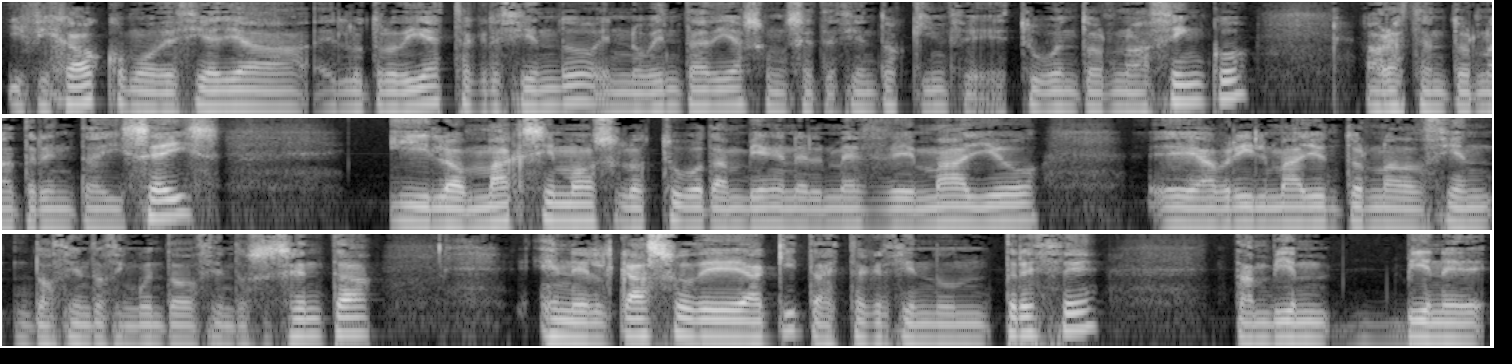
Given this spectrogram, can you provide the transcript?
Y fijaos, como decía ya el otro día, está creciendo en 90 días un 715. Estuvo en torno a 5, ahora está en torno a 36 y los máximos los tuvo también en el mes de mayo, eh, abril-mayo en torno a 250-260. En el caso de Akita está creciendo un 13, también viene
